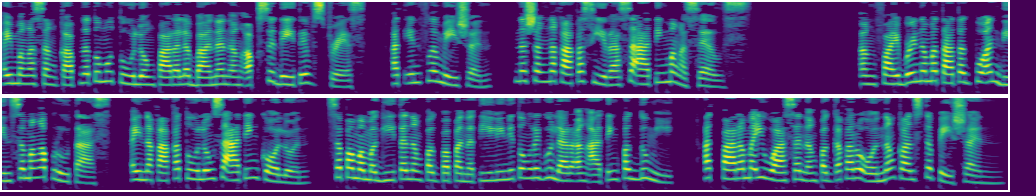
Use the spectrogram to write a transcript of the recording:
ay mga sangkap na tumutulong para labanan ang oxidative stress, at inflammation, na siyang nakakasira sa ating mga cells. Ang fiber na matatagpuan din sa mga prutas, ay nakakatulong sa ating kolon, sa pamamagitan ng pagpapanatili nitong regular ang ating pagdumi, at para maiwasan ang pagkakaroon ng constipation.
